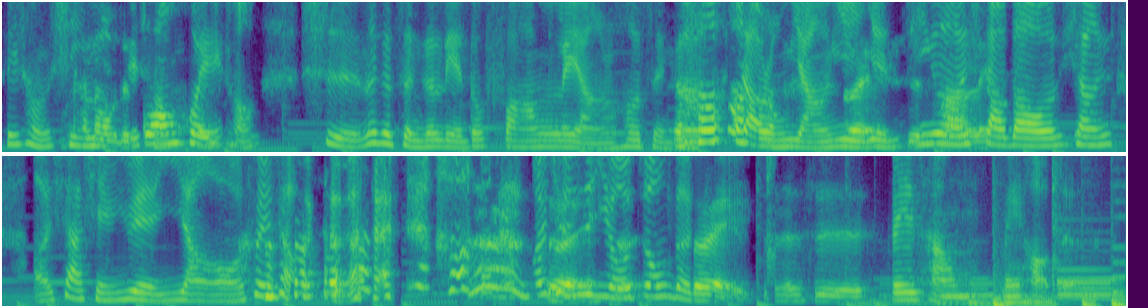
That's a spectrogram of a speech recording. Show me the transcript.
非常幸运，的光辉哈，是那个整个脸都发亮，然后整个 笑容洋溢，眼睛啊笑到像呃下弦月一样哦，非常的可爱，完全是由衷的，对，真的是非常美好的。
